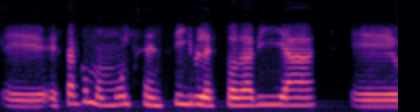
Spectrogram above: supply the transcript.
eh, están como muy sensibles todavía, eh,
